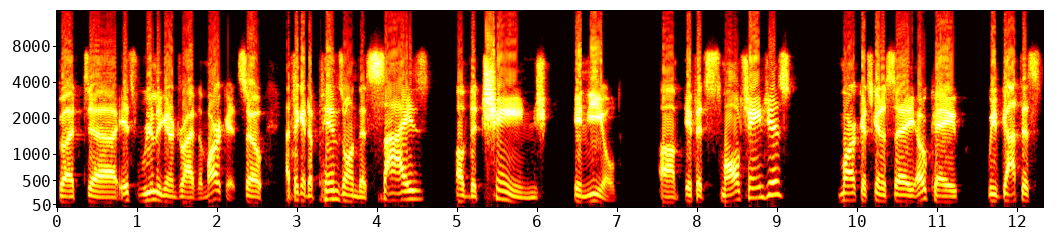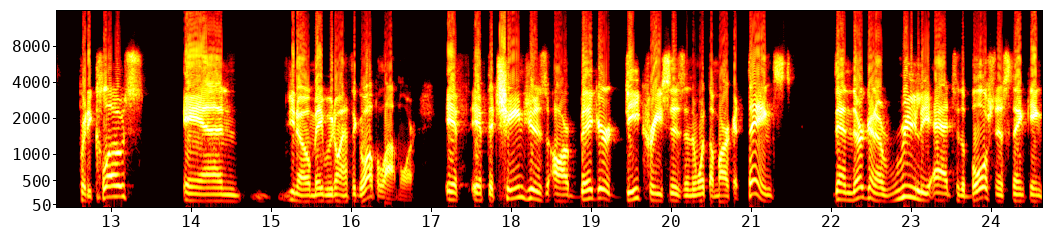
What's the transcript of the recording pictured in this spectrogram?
but uh, it's really going to drive the market. So I think it depends on the size of the change in yield. Um, if it's small changes, market's going to say, okay, we've got this pretty close, and you know maybe we don't have to go up a lot more. If if the changes are bigger decreases than what the market thinks, then they're going to really add to the bullishness thinking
